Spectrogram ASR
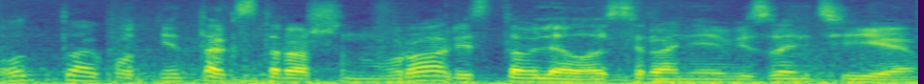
Вот так вот, не так страшен враг, представлялась ранее Византия.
